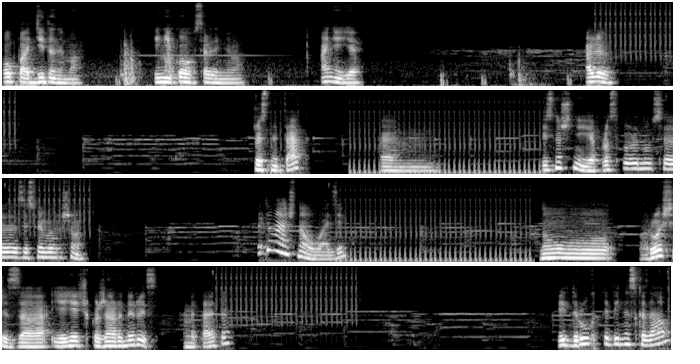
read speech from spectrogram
Опа, діда нема. І нікого всередині нема. Аня є. Алло. Щось не так? Ем... Звісно ж ні, я просто повернувся зі своїми грошима. Що ти маєш на увазі? Ну, гроші за яєчко жарений рис. Пам'ятаєте? Твій друг тобі не сказав?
